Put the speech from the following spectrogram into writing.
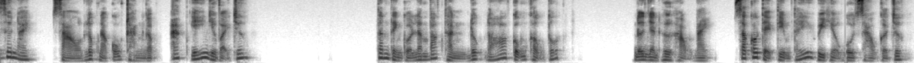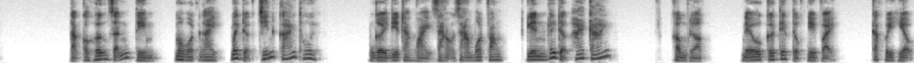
giới này sao lúc nào cũng tràn ngập ác ý như vậy chứ? Tâm tình của Lâm Bắc Thần lúc đó cũng không tốt. Nữ nhân hư hỏng này sao có thể tìm thấy huy hiệu ngôi sao cơ chứ? Ta có hướng dẫn tìm mà một ngày mới được 9 cái thôi. Người đi ra ngoài dạo dạo một vòng, liền lấy được hai cái. Không được, nếu cứ tiếp tục như vậy, các huy hiệu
